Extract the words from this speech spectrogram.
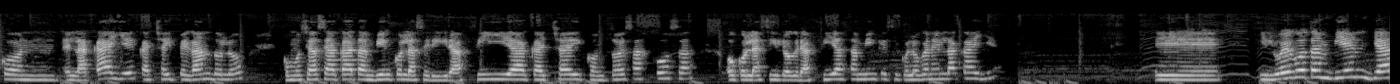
con, en la calle, ¿cachai? Pegándolo, como se hace acá también con la serigrafía, ¿cachai? Con todas esas cosas, o con las silografías también que se colocan en la calle. Eh, y luego también ya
